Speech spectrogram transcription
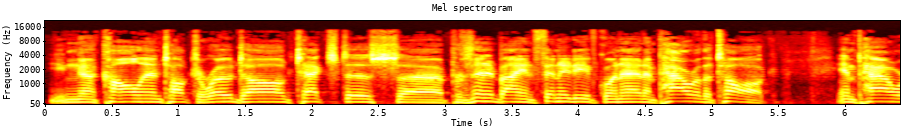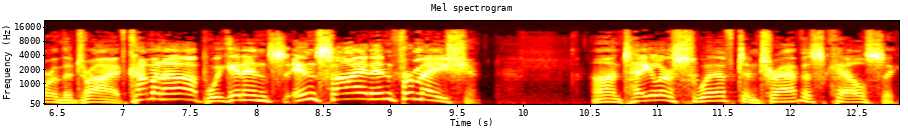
You can uh, call in, talk to Road Dog, text us, uh, presented by Infiniti of Gwinnett. Empower the talk, empower the drive. Coming up, we get in, inside information on Taylor Swift and Travis Kelce.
